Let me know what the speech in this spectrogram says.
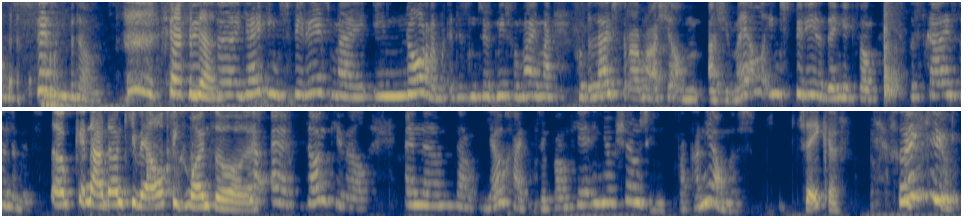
ontzettend bedankt. Graag Ik vind, gedaan. eh, jij inspireert mij enorm. Het is natuurlijk niet voor mij, maar voor de luisteraar. Maar als je, al, als je mij al inspireert, denk ik van, the sky is the limit. Oké, nou dankjewel. Vind ik mooi om te horen. Ja, echt, dankjewel. En ehm, nou, jou ga ik natuurlijk wel een keer in jouw show zien. Dat kan niet anders. Zeker. Goed. Thank you.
